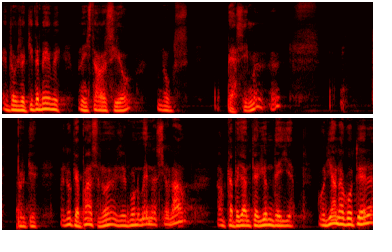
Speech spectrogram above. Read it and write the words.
Doncs aquí també una instal·lació doncs, pèssima. Eh? Perquè és el que passa, no? és el monument nacional. El capellà anterior em deia, quan hi ha una gotera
